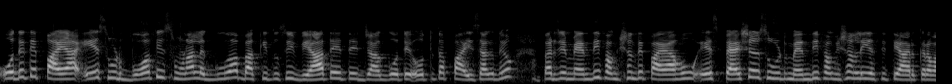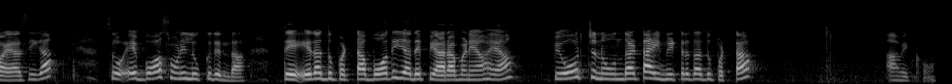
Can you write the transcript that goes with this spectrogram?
ਉਹਦੇ ਤੇ ਪਾਇਆ ਇਹ ਸੂਟ ਬਹੁਤ ਹੀ ਸੋਹਣਾ ਲੱਗੂਗਾ। ਬਾਕੀ ਤੁਸੀਂ ਵਿਆਹ ਤੇ ਤੇ ਜਾਗੋ ਤੇ ਉਹ ਤੇ ਤਾਂ ਪਾਈ ਸਕਦੇ ਹੋ, ਪਰ ਜੇ ਮਹਿੰਦੀ ਫੰਕਸ਼ਨ ਤੇ ਪਾਇਆ ਹੋ ਇਹ ਸਪੈਸ਼ਲ ਸੂਟ ਮਹਿੰਦੀ ਫੰਕਸ਼ਨ ਲਈ ਅਸੀਂ ਤਿਆਰ ਕਰਵਾਇਆ ਸੀਗਾ। ਸੋ ਇਹ ਬਹੁਤ ਸੋਹਣੀ ਲੁੱਕ ਦਿੰਦਾ। ਤੇ ਇਹਦਾ ਦੁਪੱਟਾ ਬਹੁਤ ਹੀ ਜ਼ਿਆਦਾ ਪਿਆਰਾ ਬਣਿਆ ਹੋਇਆ। ਪਿਓਰ ਚਨੂਨ ਦਾ 2.5 ਮੀਟਰ ਦਾ ਦੁਪੱਟਾ। ਆ ਵੇਖੋ।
